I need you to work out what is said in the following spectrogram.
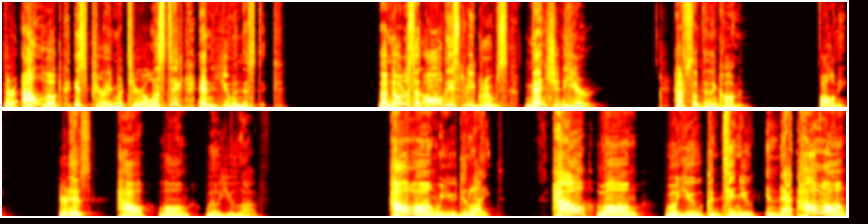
Their outlook is purely materialistic and humanistic. Now, notice that all these three groups mentioned here have something in common. Follow me. Here it is. How long will you love? How long will you delight? How long will you continue in that? How long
